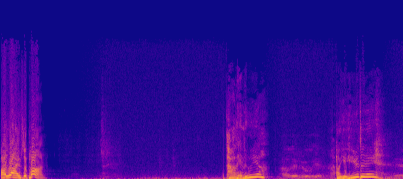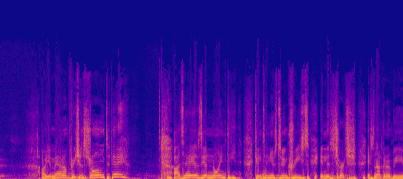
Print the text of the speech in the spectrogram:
our lives upon. Hallelujah. Hallelujah. Are you here today? Yes. Are you mad I'm preaching strong today? I tell you, as the anointing continues to increase in this church, it's not going to be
